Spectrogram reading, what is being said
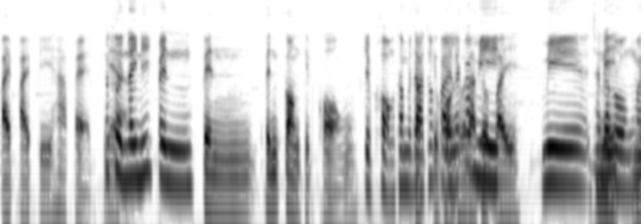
ปลายปลายปี 58ก็เนี่ยคือในนี้เป็นเป็นเป็นกล่องเก็บของเก็บของธรรมดาครับทั่วเก็บไปของแล้วธรก็รมดามีทั่วไปมีชนโรงมา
